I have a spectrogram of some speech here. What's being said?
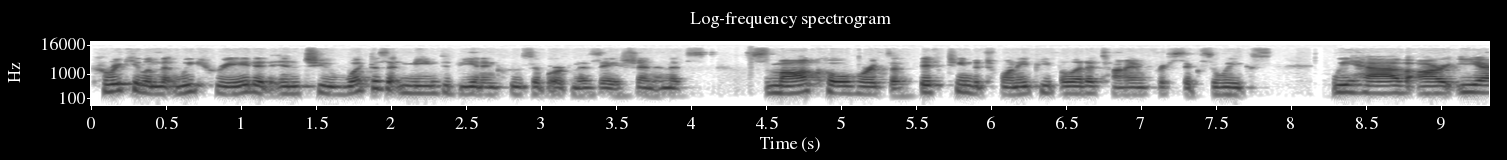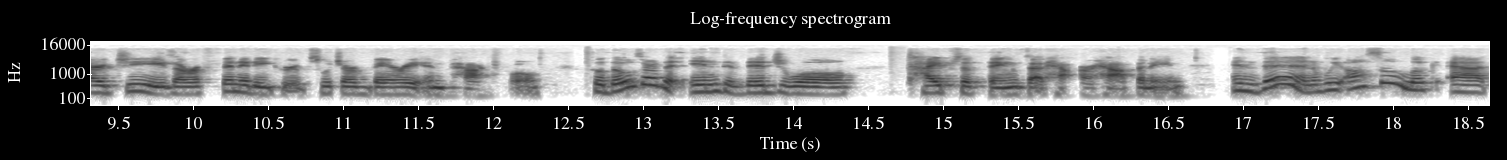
curriculum that we created into what does it mean to be an inclusive organization. And it's small cohorts of 15 to 20 people at a time for six weeks. We have our ERGs, our affinity groups, which are very impactful. So those are the individual types of things that ha- are happening. And then we also look at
